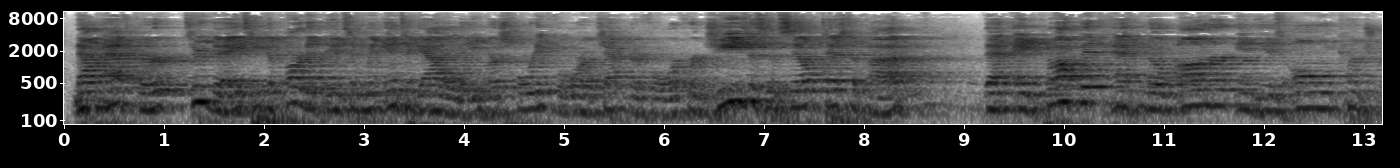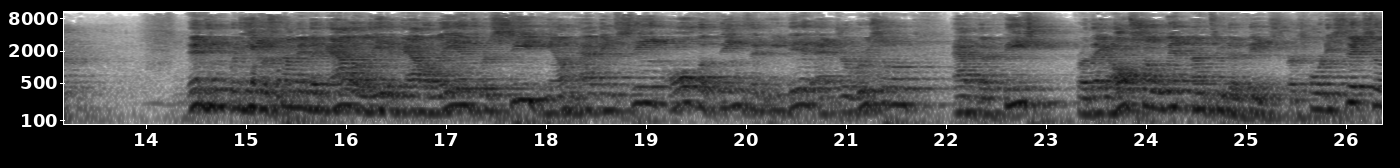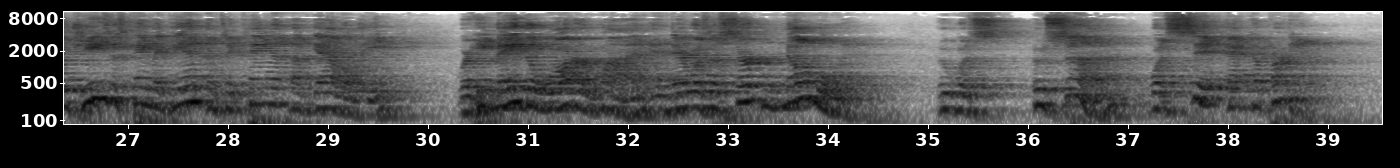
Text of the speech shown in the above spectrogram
Now, after two days, he departed thence and went into Galilee, verse 44 of chapter 4. For Jesus himself testified that a prophet hath no honor in his own country. Then, when he was come into Galilee, the Galileans received him, having seen all the things that he did at Jerusalem at the feast for they also went unto the feast. Verse 46 So Jesus came again unto Cana of Galilee, where he made the water wine, and there was a certain nobleman who was whose son was sick at Capernaum.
